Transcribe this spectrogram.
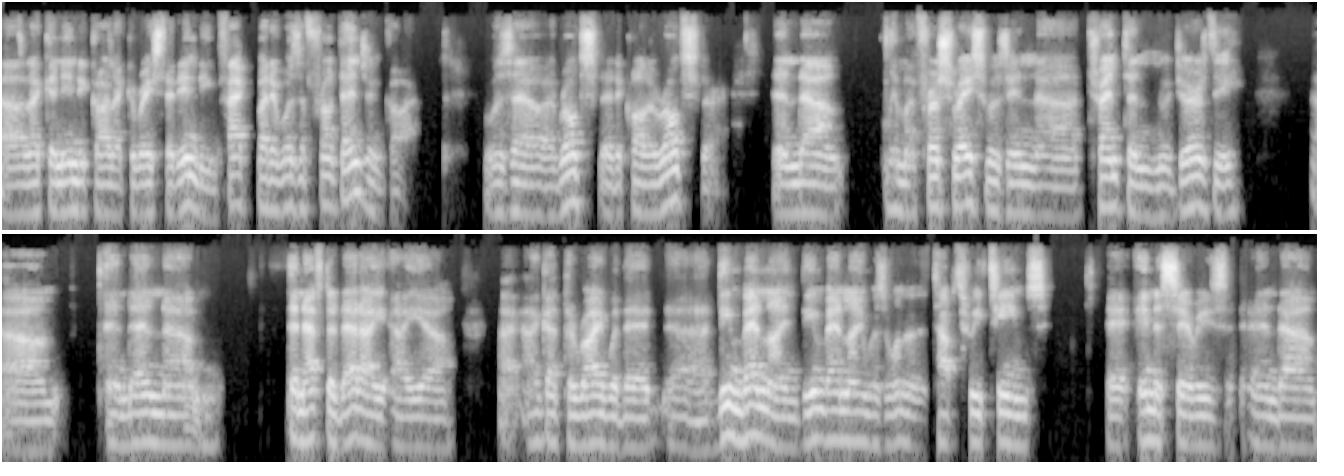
uh, like an IndyCar, like a race at Indy. In fact, but it was a front engine car. It was a roadster. They call it a roadster. And, um, and my first race was in Trenton, New Jersey. Um, and then um, then after that, I I, uh, I, I got to ride with the uh, Dean Van Line. Dean Van Line was one of the top three teams uh, in the series, and uh,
